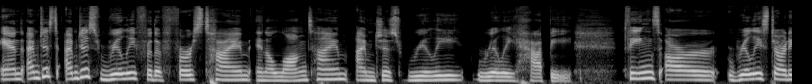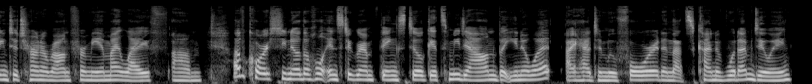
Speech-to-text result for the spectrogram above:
And I'm just, I'm just really, for the first time in a long time, I'm just really, really happy. Things are really starting to turn around for me in my life. Um, of course, you know, the whole Instagram thing still gets me down, but you know what? I had to move forward, and that's kind of what I'm doing.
